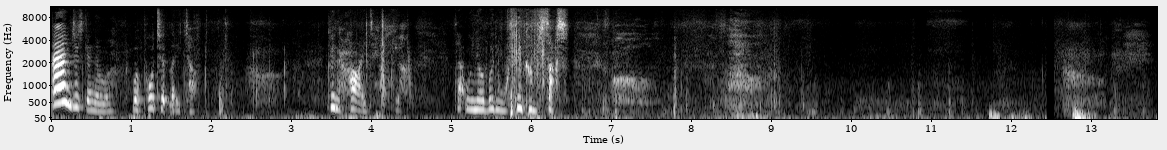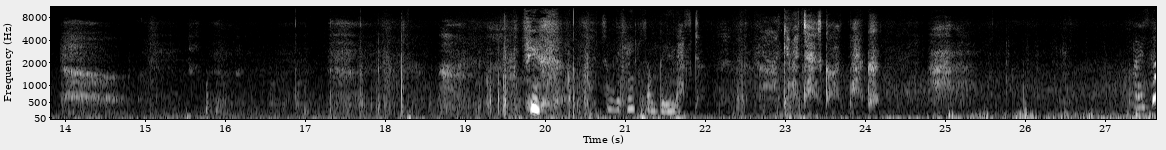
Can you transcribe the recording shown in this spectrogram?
I'm just going to uh, report it later. Going to hide here. That way nobody will think I'm sus. Phew. Somebody came, somebody left. Uh, Get my test card back. Where's the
